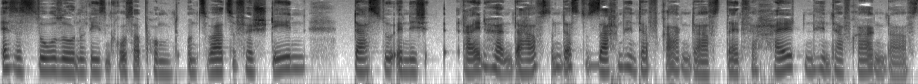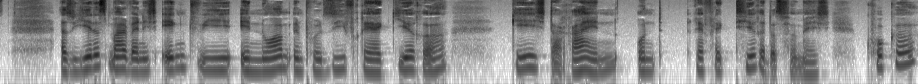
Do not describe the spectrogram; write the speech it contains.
Es ist so, so ein riesengroßer Punkt. Und zwar zu verstehen, dass du in dich reinhören darfst und dass du Sachen hinterfragen darfst, dein Verhalten hinterfragen darfst. Also jedes Mal, wenn ich irgendwie enorm impulsiv reagiere, gehe ich da rein und reflektiere das für mich. Gucke,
